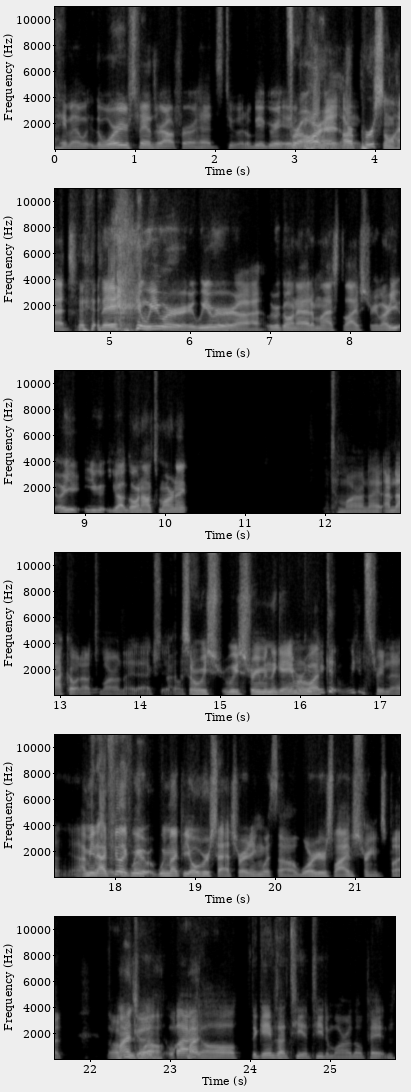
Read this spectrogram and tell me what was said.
hey man, the Warriors fans are out for our heads too. It'll be a great for our head, our personal heads. They we were we were uh we were going at them last live stream. Are you are you you you out going out tomorrow night? tomorrow night. I'm not going out tomorrow night. Actually, So are we we streaming the game or we, what? We can we can stream that. Yeah, I mean, I feel like we we might be oversaturating with uh Warriors live streams, but That'll be mine's good. well. Well, I- Mi- oh, the game's on TNT tomorrow though, Peyton.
